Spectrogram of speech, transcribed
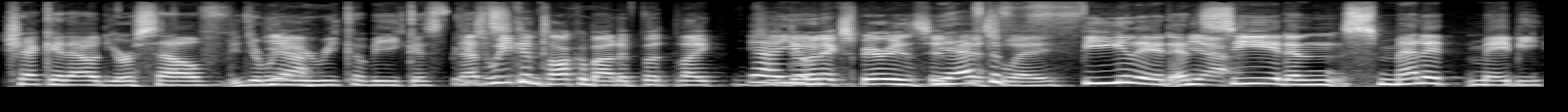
check it out yourself, Yeah. Eureka Week, because Because we can talk about it, but like Yeah, you, you- don't experience it you have this to way. feel it and Yeah. see it and smell it, maybe.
